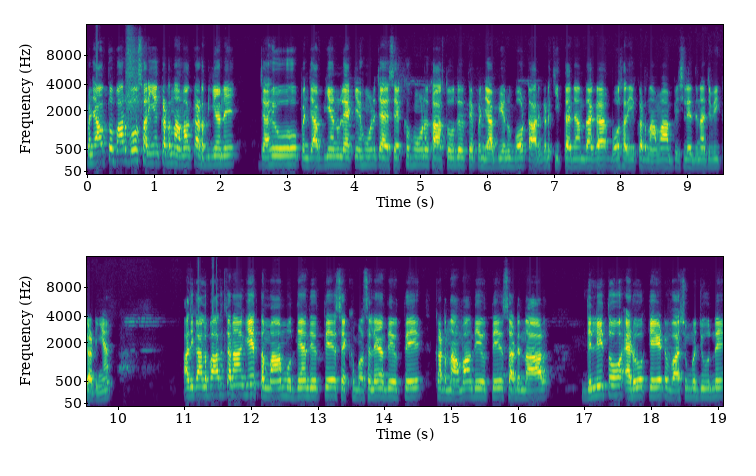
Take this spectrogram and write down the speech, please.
ਪੰਜਾਬ ਤੋਂ ਬਾਹਰ ਬਹੁਤ ਸਾਰੀਆਂ ਘਟਨਾਵਾਂ ਘਟਦੀਆਂ ਨੇ, ਚਾਹੇ ਉਹ ਪੰਜਾਬੀਆਂ ਨੂੰ ਲੈ ਕੇ ਹੋਣ, ਚਾਹੇ ਸਿੱਖ ਹੋਣ, ਖਾਸ ਤੌਰ ਦੇ ਉੱਤੇ ਪੰਜਾਬੀਆਂ ਨੂੰ ਬਹੁਤ ਟਾਰਗੇਟ ਕੀਤਾ ਜਾਂਦਾਗਾ। ਬਹੁਤ ਸਾਰੀਆਂ ਘਟਨਾਵਾਂ ਪਿਛਲੇ ਦਿਨਾਂ 'ਚ ਵੀ ਘਟੀਆਂ। ਅੱਜ ਗੱਲਬਾਤ ਕਰਾਂਗੇ तमाम ਮੁੱਦਿਆਂ ਦੇ ਉੱਤੇ ਸਿੱਖ ਮਸਲਿਆਂ ਦੇ ਉੱਤੇ ਘਟਨਾਵਾਂ ਦੇ ਉੱਤੇ ਸਾਡੇ ਨਾਲ ਦਿੱਲੀ ਤੋਂ ਐਡਵੋਕੇਟ ਵਾਸ਼ੂ ਮੌਜੂਦ ਨੇ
